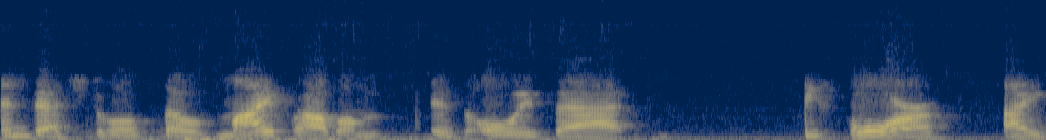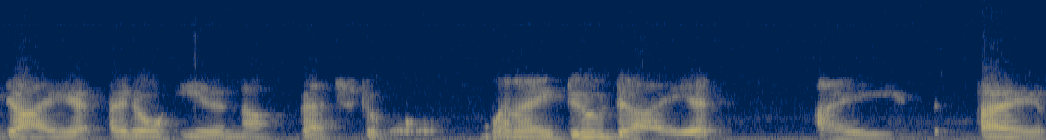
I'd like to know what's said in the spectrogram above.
and vegetables. So my problem is always that before I diet, I don't eat enough vegetables. When I do diet, I I'm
